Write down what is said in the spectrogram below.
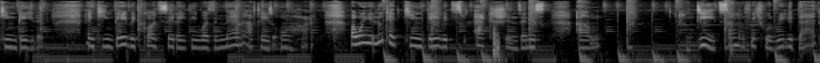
King David. And King David, God said that he was a man after his own heart. But when you look at King David's actions and his um, deeds, some of which were really bad.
